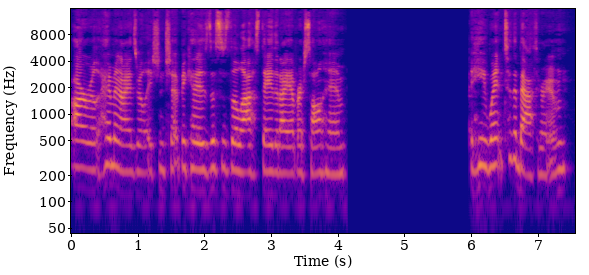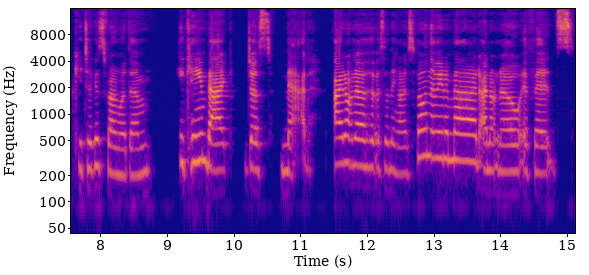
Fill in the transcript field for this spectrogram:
our him and I's relationship because this is the last day that I ever saw him. He went to the bathroom. He took his phone with him. He came back just mad. I don't know if it was something on his phone that made him mad. I don't know if it's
